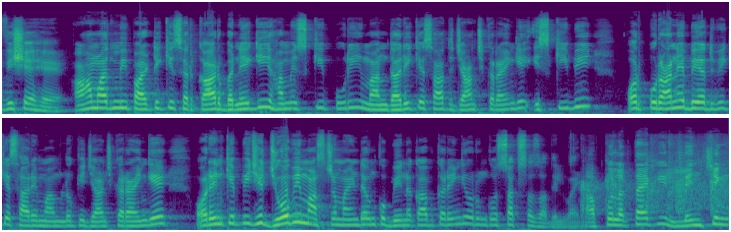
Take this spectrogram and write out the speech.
विषय है। आम आदमी पार्टी की सरकार बनेगी हम इसकी पूरी ईमानदारी के साथ जाँच कराएँगे इसकी भी और पुराने बेअदबी के सारे मामलों की जाँच कराएँगे और इनके पीछे जो भी मास्टरमाइंड है उनको बेनकाब करेंगे और उनको सख्त सजा दिलवाएँगे। आपको लगता है कि लिंचिंग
